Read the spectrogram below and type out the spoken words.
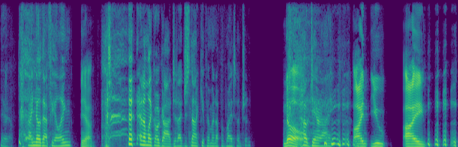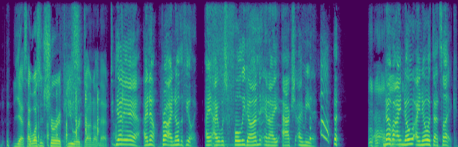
Yeah, I know that feeling, Yeah. and I'm like, oh god, did I just not give him enough of my attention? No. How dare I? I you I yes, I wasn't sure if you were done on that. Yeah, yeah, yeah. I know, bro. I know the feeling. I, I was fully done, and I actually, I mean it. no, but I know, I know what that's like.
